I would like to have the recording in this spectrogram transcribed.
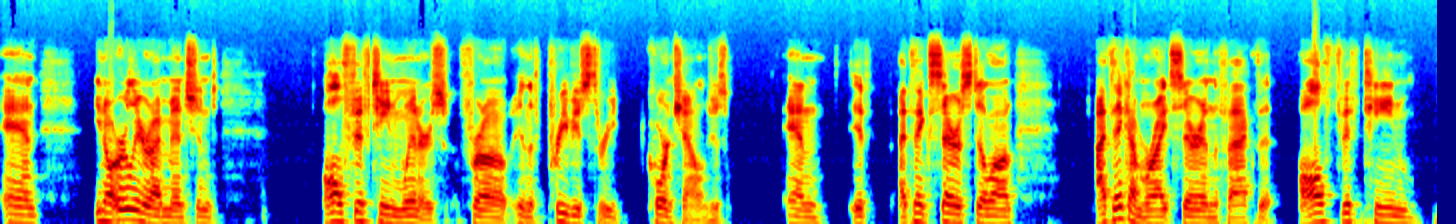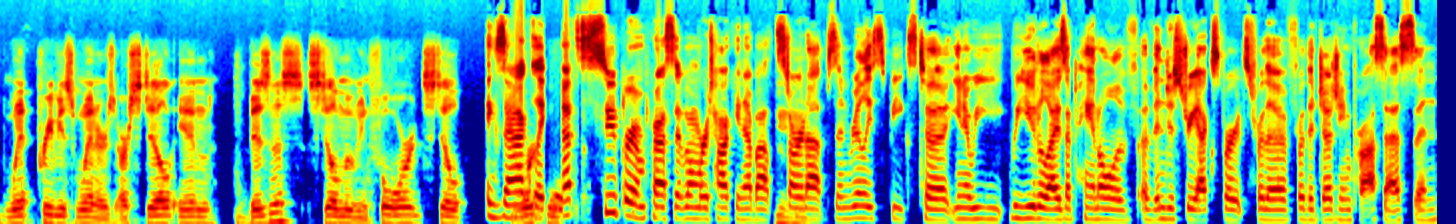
And, you know, earlier I mentioned all 15 winners from in the previous three corn challenges. And if I think Sarah's still on, I think I'm right, Sarah, in the fact that all 15 win- previous winners are still in business, still moving forward, still Exactly. That's super impressive when we're talking about mm-hmm. startups and really speaks to, you know, we we utilize a panel of, of industry experts for the for the judging process and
